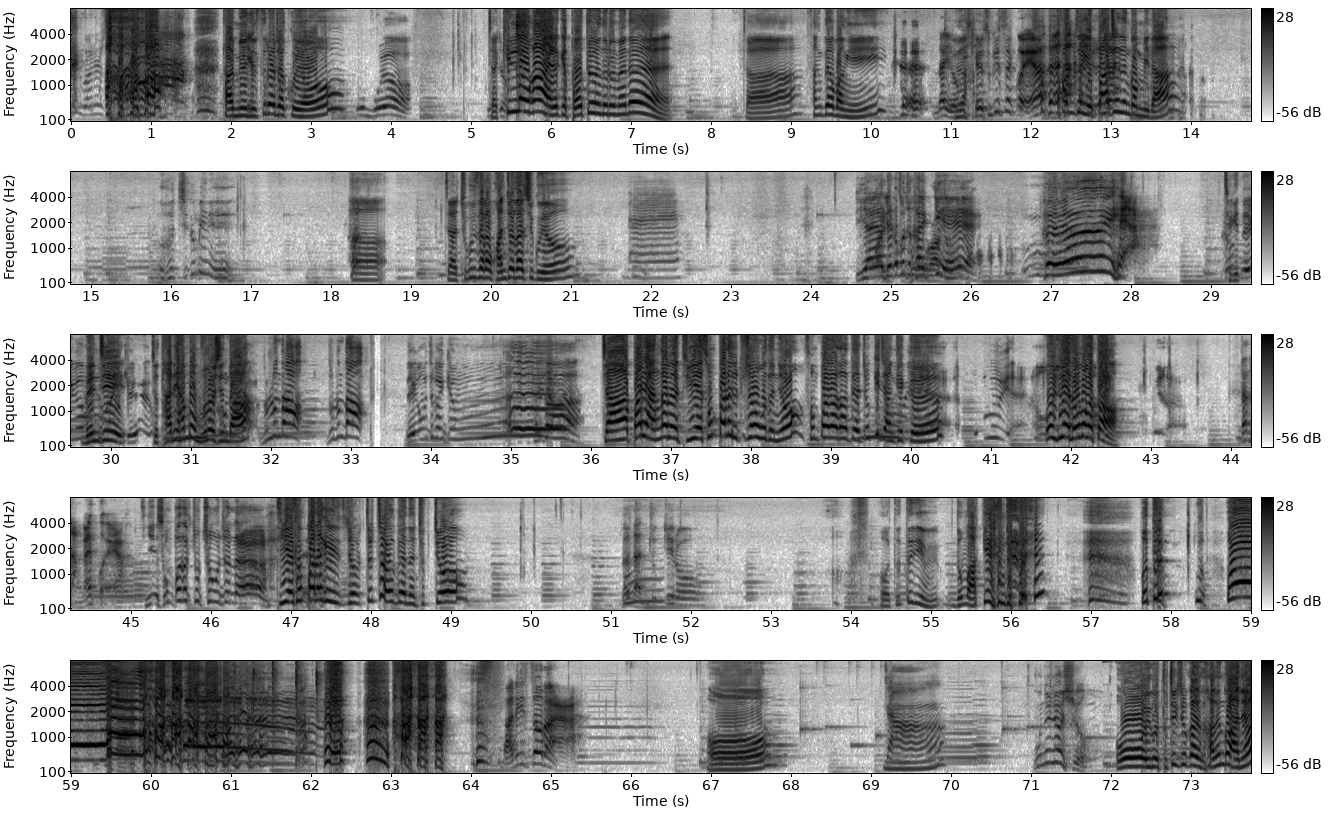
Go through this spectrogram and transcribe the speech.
단면이 쓰러졌고요 어, 뭐야 자 킬러가 이렇게 버튼을 누르면은 자 상대방이 나 여기. 계속 있을 거야 함정에 빠지는 겁니다 어, 지금이니 아, 자 죽은 사람 관전하시고요. 네. 리아야 빨리 내가 먼저. 갈게. 헤이야. 저기 왠지 갈게. 저 다리 한 번 무너진다. 누른다 누른다 내가 먼저 갈게. 우. 가자. 자 빨리 안 가면 뒤에 손바닥이 쫓아오거든요. 손바닥한테 쫓기지 않게끔. 어 리아 넘어갔다 난 안 갈 거야. 뒤에 손바닥 쫓아오잖아. 뒤에 손바닥이 쫓- 쫓아오면은 죽죠? 난 안 죽지로 어 뚜뚜님 너무 아끼는데? 버튼! 어! 잘 있어라. 어? 자문 열려시오 어 이거 도착지까지 가는 거 아니야?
